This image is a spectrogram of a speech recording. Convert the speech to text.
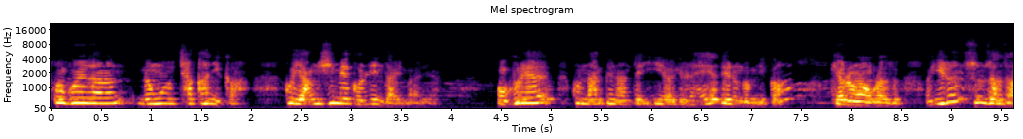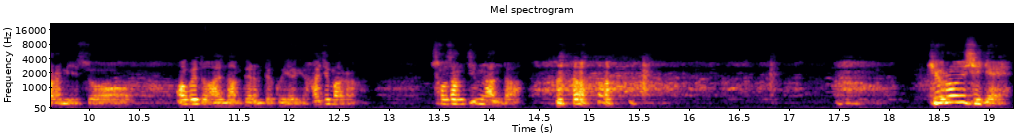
그럼 그 여자는 너무 착하니까 그 양심에 걸린다 이 말이야. 어 그래? 그럼 남편한테 이 이야기를 해야 되는 겁니까? 결혼하고 나서 이런 순수한 사람이 있어. 아 그래도 아 남편한테 그 이야기 하지 마라. 초상집 난다. 결혼식에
